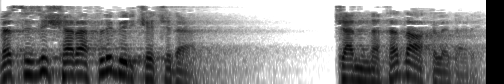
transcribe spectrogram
və sizi şərəfli bir keçidə, cənnətə daxil edərik.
